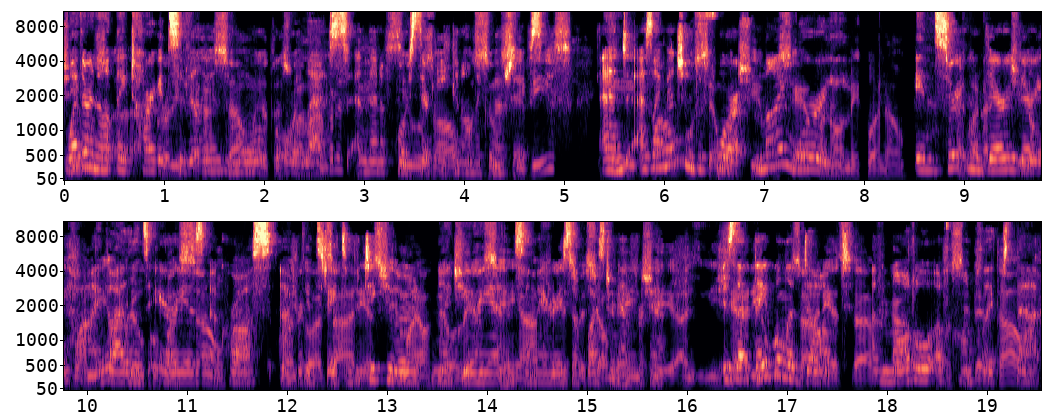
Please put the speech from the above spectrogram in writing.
Whether or not they target civilians more or less, and then, of course, their economic motives. And as I mentioned before, my worry in certain very, very high violence areas across African states, in particular Nigeria and some areas of Western Africa, is that they will adopt a model of conflict that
